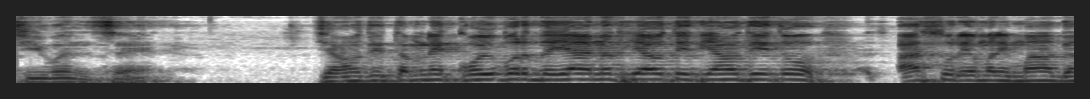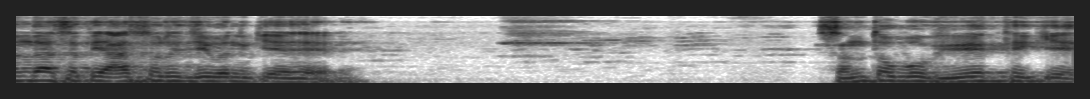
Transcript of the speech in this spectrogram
જીવન છે. જ્યાં સુધી તમને કોઈ પર દયા નથી આવતી, ત્યાં સુધી તો આસુરી અમારી મા ગંગા સતી આસુરી જીવન કહે છે સંતો બહુ વિવેકથી કહે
